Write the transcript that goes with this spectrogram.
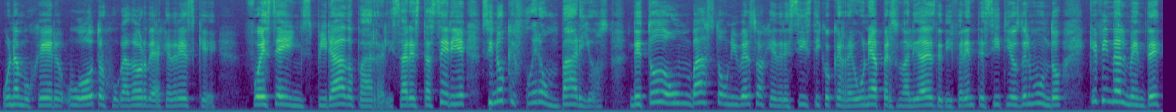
una mujer u otro jugador de ajedrez que fuese inspirado para realizar esta serie, sino que fueron varios, de todo un vasto universo ajedrecístico que reúne a personalidades de diferentes sitios del mundo que finalmente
